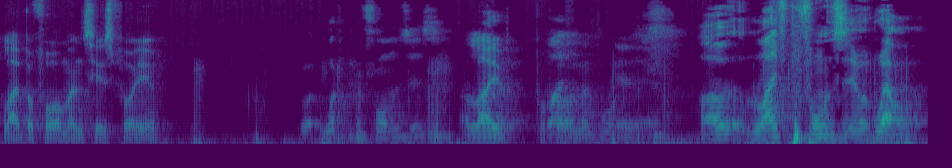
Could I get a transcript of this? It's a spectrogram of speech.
live performances for you? What, what performances? A live performance. Uh, live performances. Well,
